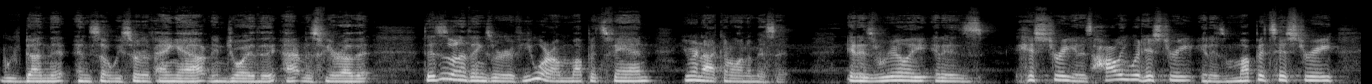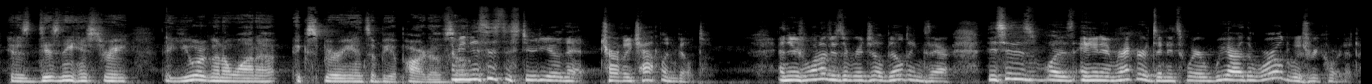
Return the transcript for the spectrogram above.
we've done it. And so we sort of hang out and enjoy the atmosphere of it. This is one of the things where if you are a Muppets fan, you are not going to want to miss it. It is really, it is history. It is Hollywood history. It is Muppets history. It is Disney history that you are going to want to experience and be a part of. So I mean, this is the studio that Charlie Chaplin built. And there's one of his original buildings there. This is was A&M Records and it's where We Are the World was recorded.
